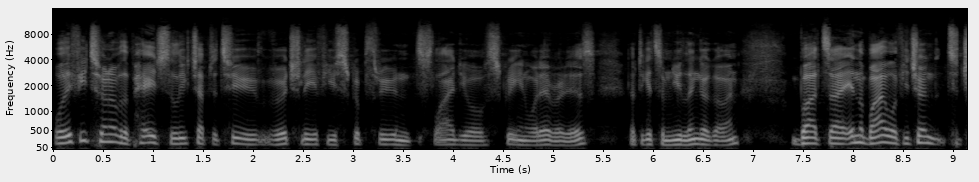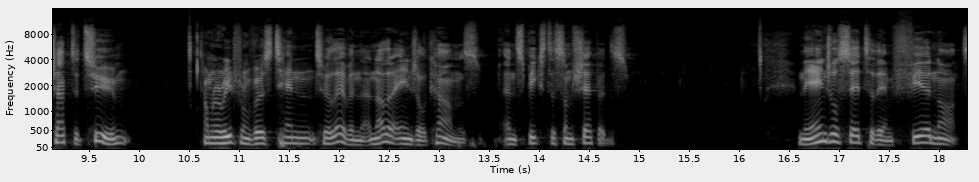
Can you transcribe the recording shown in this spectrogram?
Well, if you turn over the page to Luke chapter 2, virtually if you script through and slide your screen, whatever it is, you have to get some new lingo going. But uh, in the Bible, if you turn to chapter 2, I'm going to read from verse 10 to 11. Another angel comes and speaks to some shepherds. And the angel said to them, Fear not,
